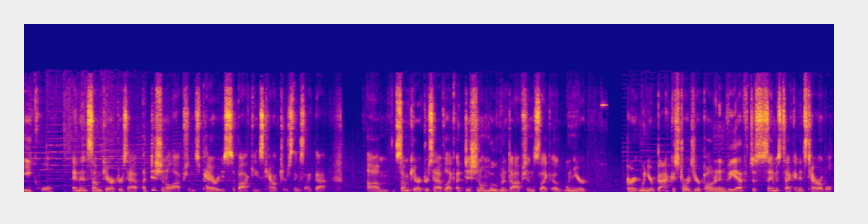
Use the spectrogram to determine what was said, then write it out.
equal. And then some characters have additional options parries, sabakis, counters, things like that. Um, some characters have like additional movement options, like uh, when you're when your back is towards your opponent in VF, just the same as Tekken, it's terrible.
